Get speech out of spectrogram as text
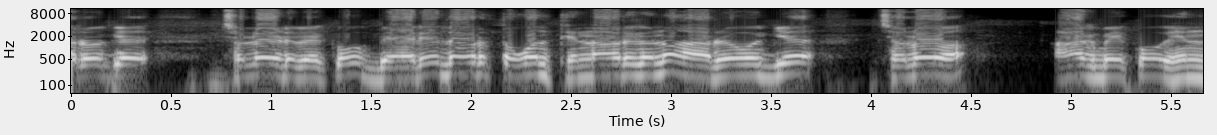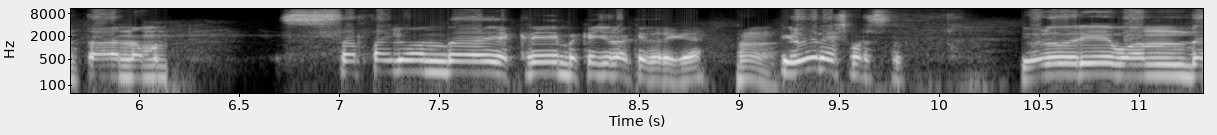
ಆರೋಗ್ಯ ಚಲೋ ಇಡಬೇಕು. ಬೇರೆದವ್ರು ತಗೊಂಡ್ ತಿನ್ನೋರ್ಗುನು ಆರೋಗ್ಯ ಚಲೋ ಆಗ್ಬೇಕು ಇಂತ ನಮ್ ಸರ್ ತಾವು ಒಂದ್ ಎಕರೆ ಮೆಕ್ಕೆಜೋಳ ಹಾಕಿದ್ರೆ ಈಗ. ಇಳುವರಿ ಎಷ್ಟು ಬರ್ತದೆ ಇಳುವರಿ ಒಂದ್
